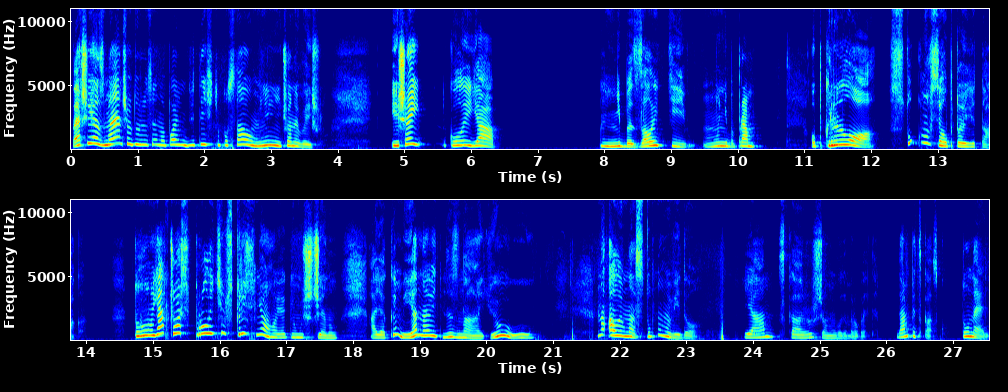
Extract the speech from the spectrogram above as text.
Перший я зменшив дуже сильно, потім 2000 поставив, мені нічого не вийшло. І ще й коли я ніби залетів, ну ніби прям об крило стукнувся об той літак, то я щось пролетів скрізь нього якимось чином. А яким я навіть не знаю. Ну, але в наступному відео я скажу, що ми будемо робити. Дам підказку. Тунель.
